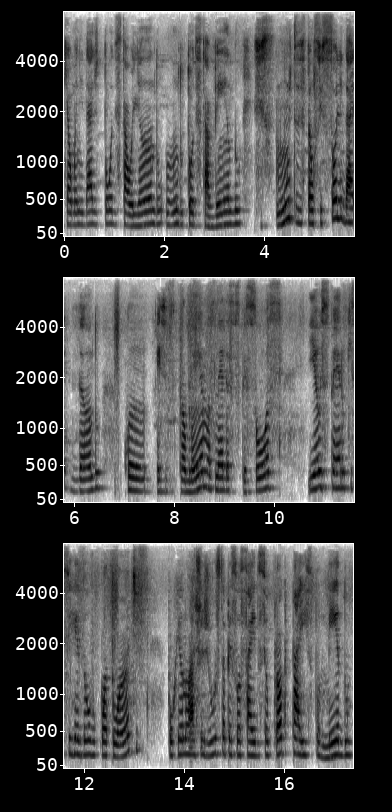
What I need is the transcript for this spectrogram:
que a humanidade toda está olhando, o mundo todo está vendo, muitos estão se solidarizando com esses problemas né, dessas pessoas. E eu espero que se resolva o quanto antes, porque eu não acho justo a pessoa sair do seu próprio país por medo,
